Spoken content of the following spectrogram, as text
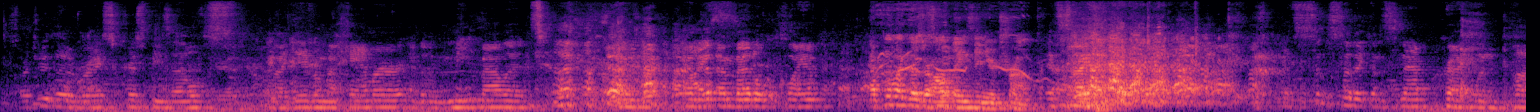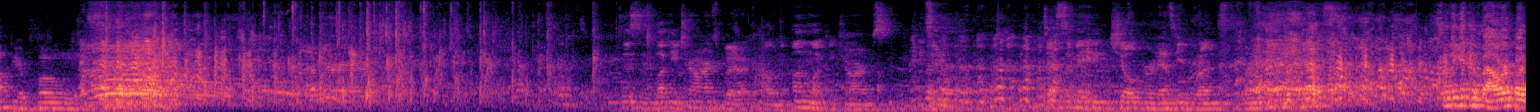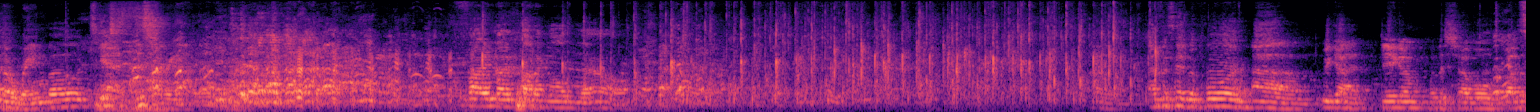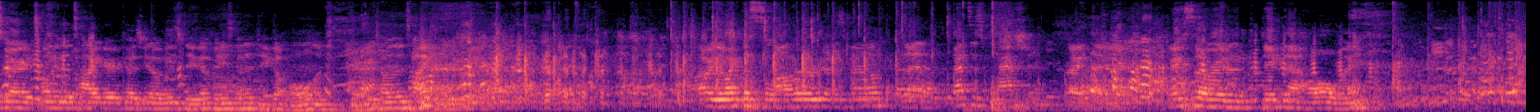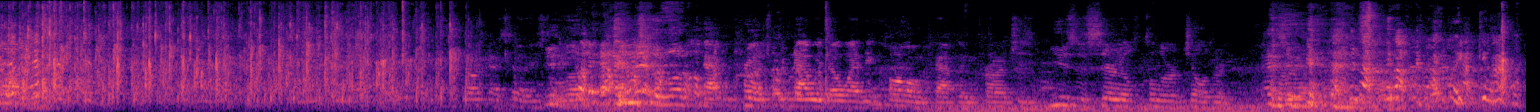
So I drew the Rice Krispies elves, and I gave them a hammer and a meat mallet and, and a metal clamp. I feel like those are all things in your trunk. It's, it's so they can snap, crackle, and pop your bones. This is Lucky Charms, but I call them Unlucky Charms. Decimating children as he runs through them. So they get devoured by the rainbow? Taste Yes. this rainbow. Find my pot of gold now. I said before, um, we got dig 'em with a shovel. Bury Tony the Tiger because you know he's dig 'em and he's gonna dig a hole and bury Tony the Tiger. oh, you like the slobber in his mouth? That that's his passion right there. He's so ready to dig that hole, man. Like I said, I used to love, I used to love Captain Crunch, but now we know why they can't call him Captain Crunch. He uses cereals to lure children. Oh my god.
